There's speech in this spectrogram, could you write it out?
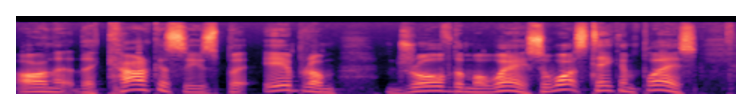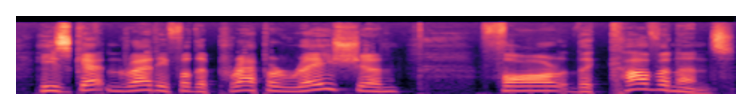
on the carcasses, but Abram drove them away. So, what's taking place? He's getting ready for the preparation for the covenant.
